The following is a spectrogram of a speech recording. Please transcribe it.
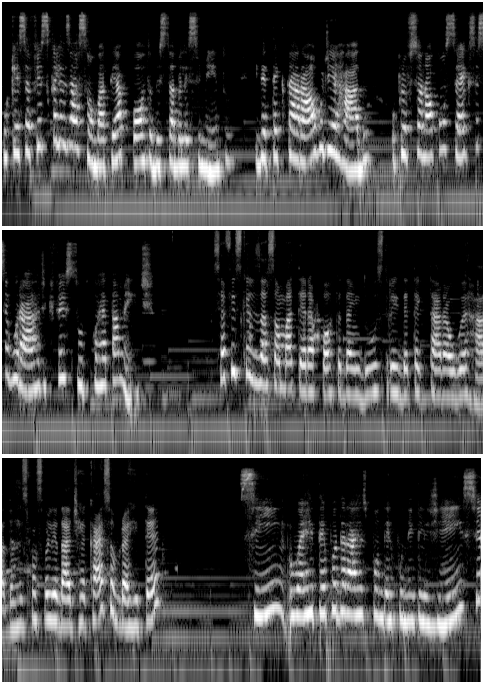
porque, se a fiscalização bater a porta do estabelecimento e detectar algo de errado, profissional consegue se assegurar de que fez tudo corretamente. Se a fiscalização bater a porta da indústria e detectar algo errado, a responsabilidade recai sobre o RT? Sim, o RT poderá responder por negligência,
